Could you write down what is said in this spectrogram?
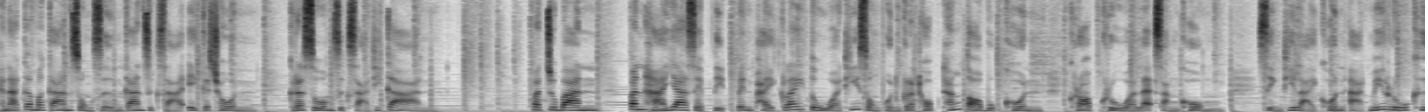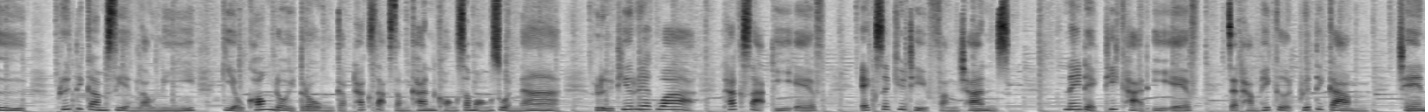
คณะกรรมการส่งเสริมการศึกษาเอกชน กระทรวงศึกษาธิการ ปัจจุบัน ปัญหายาเสพติดเป็นภัยใกล้ตัวที่ส่งผลกระทบทั้งต่อบุคคล ครอบครัวและสังคม สิ่งที่หลายคนอาจไม่รู้คือ พฤติกรรมเสี่ยงเหล่านี้เกี่ยวข้องโดยตรงกับทักษะสำคัญของสมองส่วนหน้า หรือที่เรียกว่า ทักษะ EF Executive Functions ในเด็กที่ขาด EF จะทำให้เกิดพฤติกรรม เช่น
